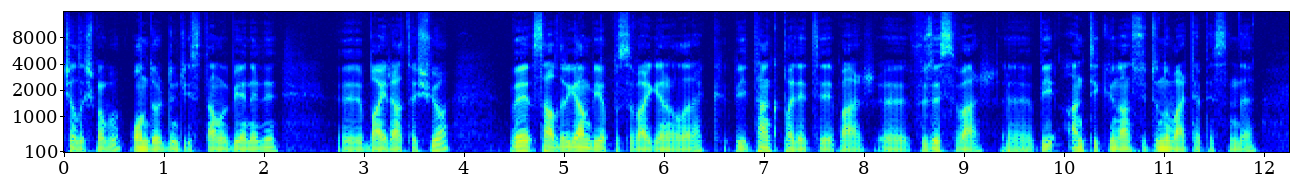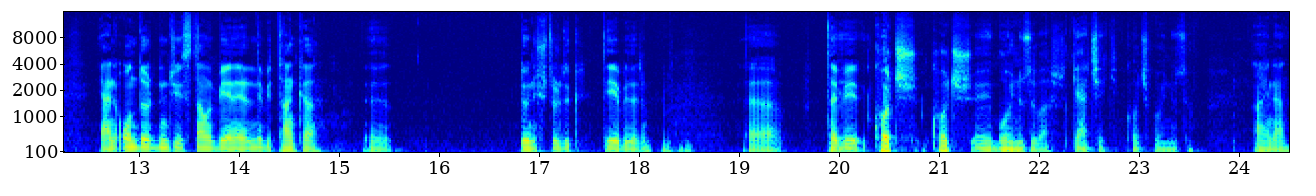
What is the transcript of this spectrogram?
çalışma bu. 14. İstanbul Biennale e, bayrağı taşıyor. Ve saldırgan bir yapısı var genel olarak. Bir tank paleti var, e, füzesi var. e, bir antik Yunan sütunu var tepesinde. Yani 14. İstanbul Bienalini bir tanka e, dönüştürdük diyebilirim. E, tabii E, koç koç e, boynuzu var. Gerçek koç boynuzu. aynen.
